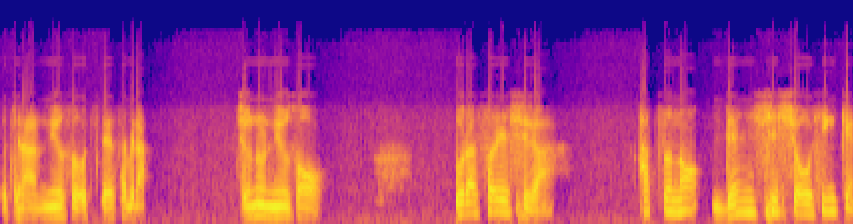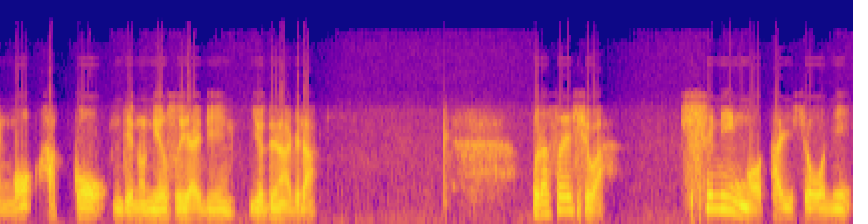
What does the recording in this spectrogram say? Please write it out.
うちなのニュースうちてさびら。中のニュースを、浦添市が初の電子商品券を発行でのニュースやいびん、ゆでなびら。浦添市は市民を対象に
